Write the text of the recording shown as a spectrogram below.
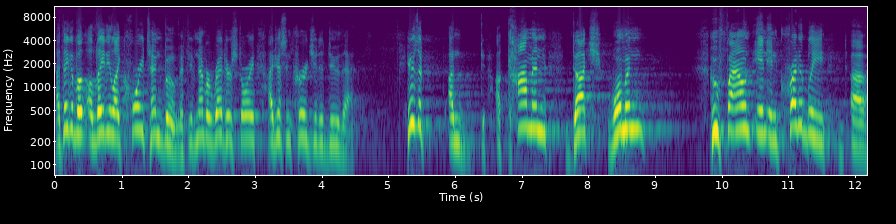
I think of a, a lady like Corrie ten Boom. If you've never read her story, I just encourage you to do that. Here's a, a, a common Dutch woman who found in incredibly uh,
